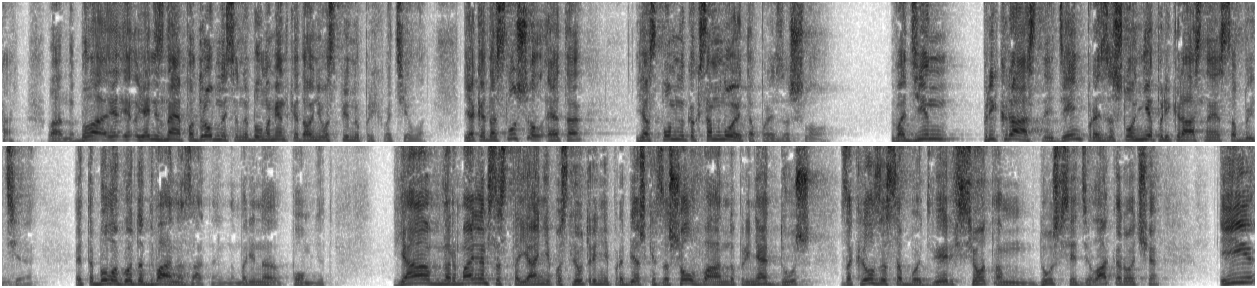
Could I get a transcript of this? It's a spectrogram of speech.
Ладно, была, я не знаю подробности, но был момент, когда у него спину прихватило. Я когда слушал это, я вспомнил, как со мной это произошло. В один прекрасный день произошло непрекрасное событие. Это было года два назад, наверное, Марина помнит. Я в нормальном состоянии после утренней пробежки зашел в ванну принять душ, закрыл за собой дверь, все там, душ, все дела, короче. И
